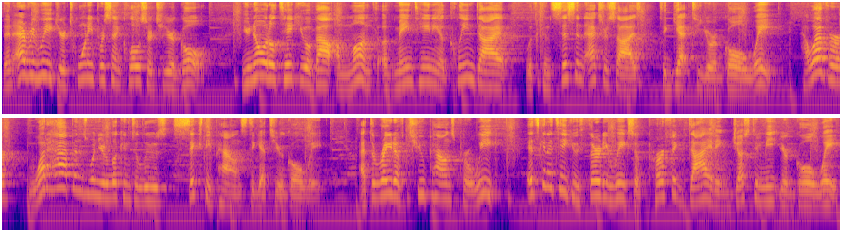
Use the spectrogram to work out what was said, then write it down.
then every week you're 20% closer to your goal. You know it'll take you about a month of maintaining a clean diet with consistent exercise to get to your goal weight. However, what happens when you're looking to lose 60 pounds to get to your goal weight? At the rate of 2 pounds per week, it's going to take you 30 weeks of perfect dieting just to meet your goal weight.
